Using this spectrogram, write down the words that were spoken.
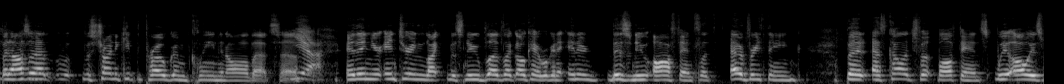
but also mm-hmm. had, was trying to keep the program clean and all that stuff. Yeah. And then you're entering like this new blood. Like, okay, we're going to enter this new offense. Let's everything. But as college football fans, we always,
